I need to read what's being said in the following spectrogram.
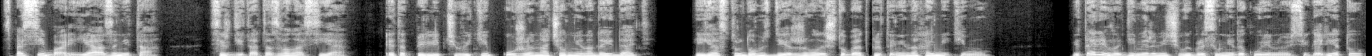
«Спасибо, я занята», – сердито отозвалась я. Этот прилипчивый тип уже начал мне надоедать и я с трудом сдерживалась, чтобы открыто не нахамить ему. Виталий Владимирович выбросил недокуренную сигарету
